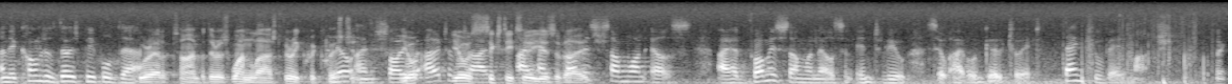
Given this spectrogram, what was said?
and the economies of those people there. We're out of time, but there is one last very quick question. No, I'm sorry, You're, we're out of you're time. 62 I years of promised age. someone else. I had promised someone else an interview, so I will go to it. Thank you very much. Thank-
